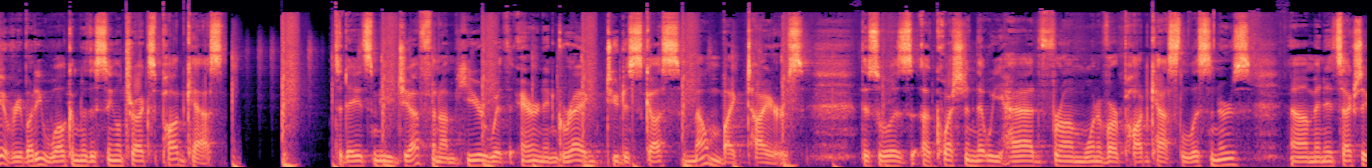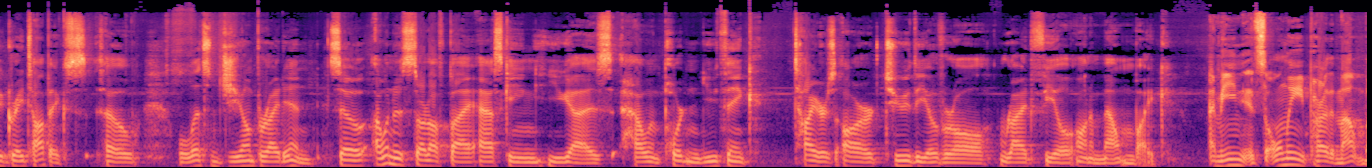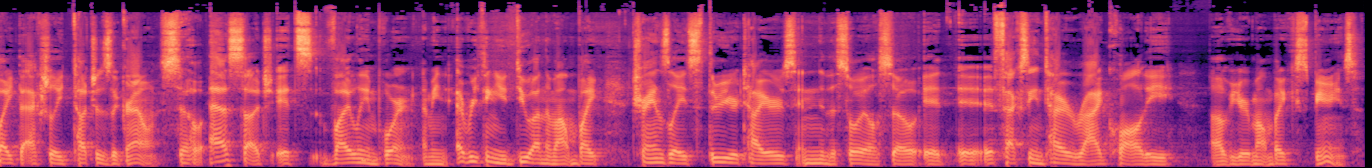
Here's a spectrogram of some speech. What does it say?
Hey, everybody, welcome to the Singletracks Podcast. Today it's me, Jeff, and I'm here with Aaron and Greg to discuss mountain bike tires. This was a question that we had from one of our podcast listeners, um, and it's actually a great topic. So let's jump right in. So I wanted to start off by asking you guys how important you think tires are to the overall ride feel on a mountain bike. I mean, it's the only part of the mountain bike that actually touches the ground. So, as such, it's vitally important. I mean, everything you do on the mountain bike translates through your tires and into the soil. So, it, it affects the entire ride quality of your mountain bike experience.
